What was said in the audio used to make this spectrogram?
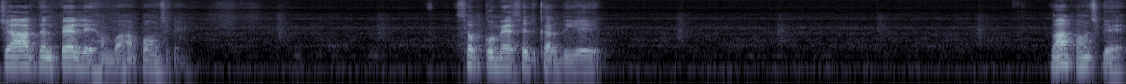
चार दिन पहले हम वहाँ पहुँच गए। सबको मैसेज कर दिए। वहाँ पहुँच गए।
